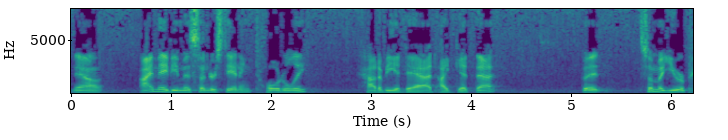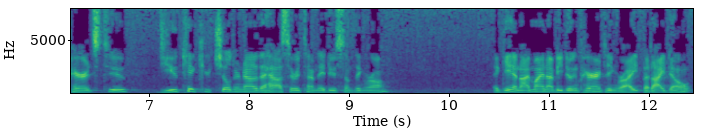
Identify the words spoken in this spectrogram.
Now, I may be misunderstanding totally how to be a dad. I get that. But some of you are parents too. Do you kick your children out of the house every time they do something wrong? Again, I might not be doing parenting right, but I don't.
